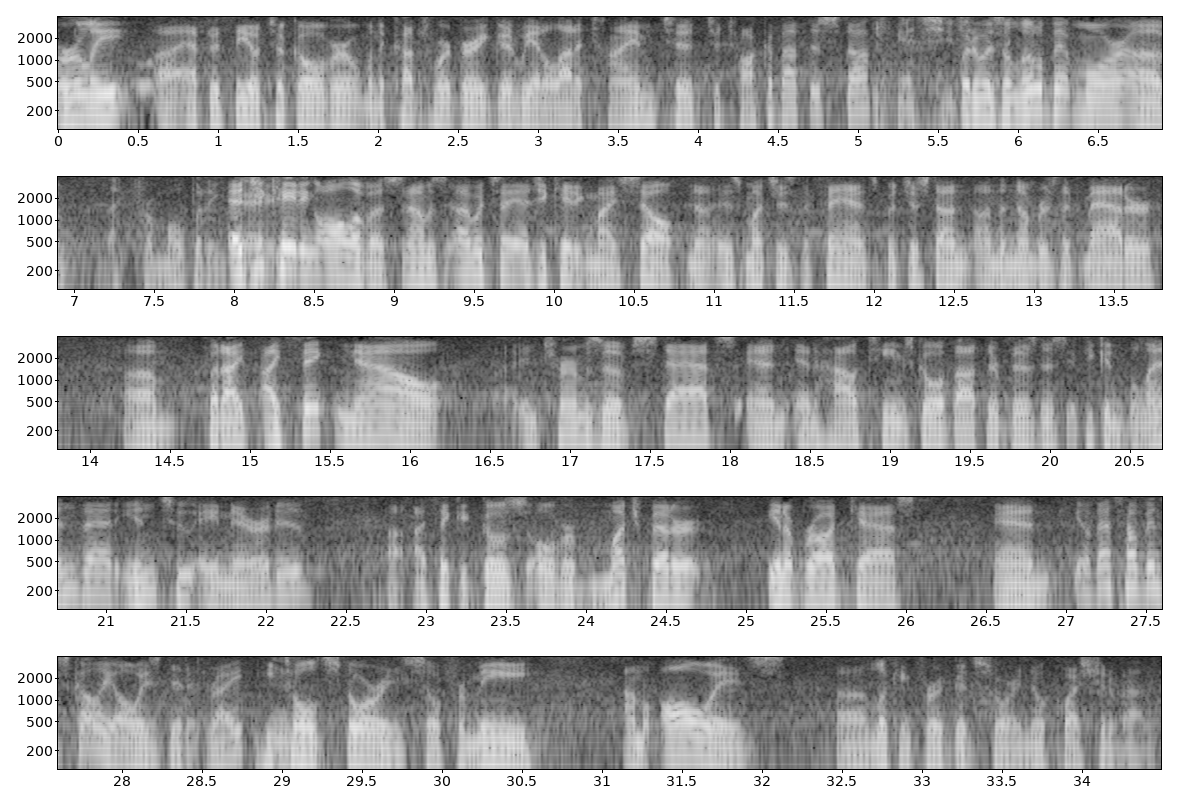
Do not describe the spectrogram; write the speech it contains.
early uh, after Theo took over when the Cubs weren't very good we had a lot of time to, to talk about this stuff you but it was a little bit more of Like from opening day. educating all of us, and I was I would say educating myself, not as much as the fans, but just on, on the numbers that matter. Um, but I, I think now, in terms of stats and, and how teams go about their business, if you can blend that into a narrative, uh, I think it goes over much better in a broadcast. And you know that's how Vin Scully always did it, right? He Mhm. told stories. So for me, I'm always uh, looking for a good story, no question about it.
